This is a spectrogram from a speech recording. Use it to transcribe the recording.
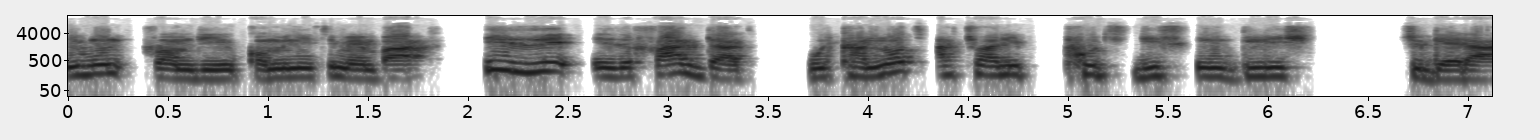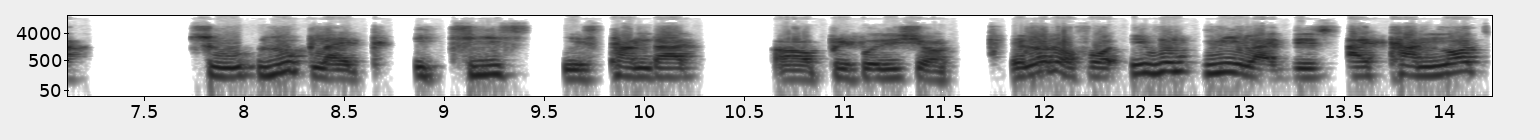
even from the community member, is the, is the fact that we cannot actually put this English together to look like it is a standard uh, preposition. A lot of even me like this, I cannot.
